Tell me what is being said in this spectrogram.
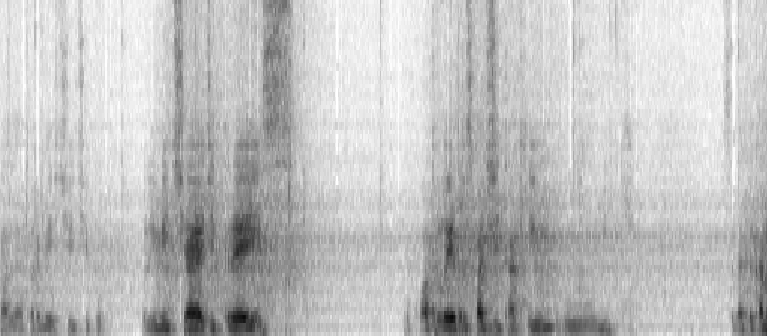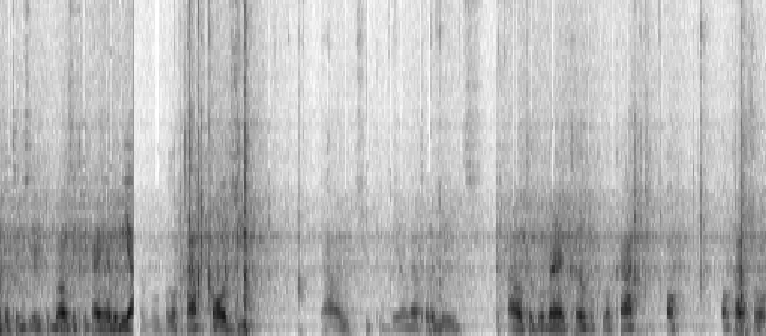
aleatoriamente. Tipo, o limite é de 3 ou 4 letras para digitar aqui o, o nick. Você vai clicar no botão direito do mouse e clicar em renomear. Eu vou colocar pod, tá? Tipo, bem aleatoriamente a outra boneca eu vou colocar OKJ.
